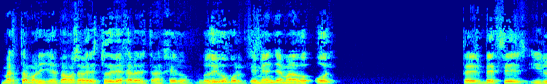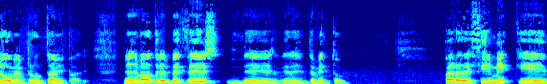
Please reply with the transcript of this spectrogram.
Marta Morillas, vamos a ver, esto de viajar al extranjero, lo digo porque me han llamado hoy tres veces y luego me han preguntado a mis padres. Me han llamado tres veces desde el ayuntamiento para decirme que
